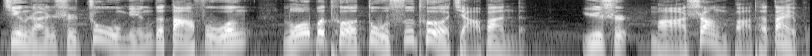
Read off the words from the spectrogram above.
竟然是著名的大富翁罗伯特·杜斯特假扮的，于是马上把他逮捕。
